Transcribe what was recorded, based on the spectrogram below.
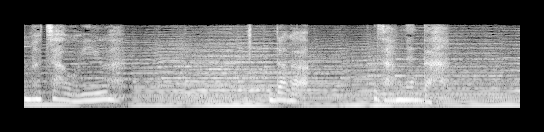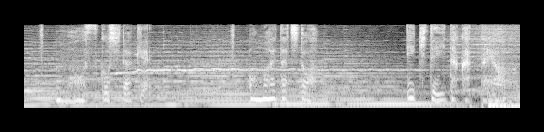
無茶を言う。だが残念だ。もう少しだけ。お前たちと生きていたかったよ。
